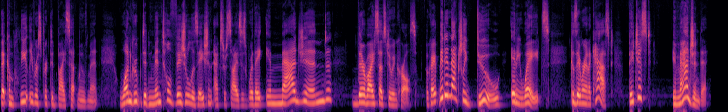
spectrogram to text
that completely restricted bicep movement. One group did mental visualization exercises where they imagined their biceps doing curls. Okay. They didn't actually do any weights because they were in a cast, they just imagined it.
